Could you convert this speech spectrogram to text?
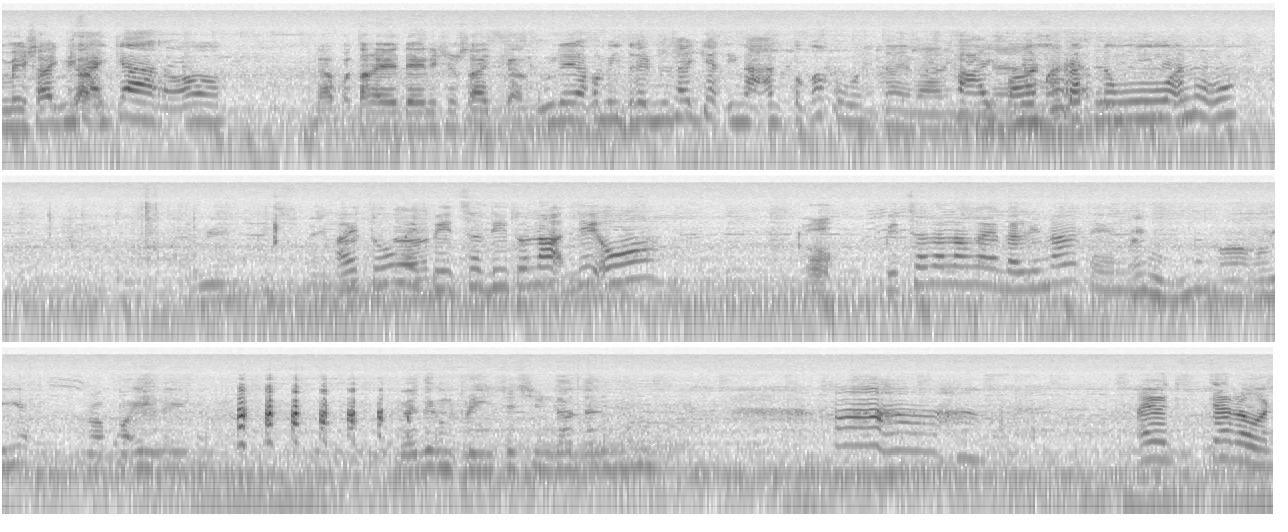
may sidecar. May sidecar, oo. Napunta kay Dennis yung sidecar. Una ako may drive ng sidecar, inaantok ako. eh. Ito, Ay, naging- Ang sarap nung ano oh. Ay to, may pizza dito na. Di oh. Oh. Pizza na lang kaya dali natin. Ay, huwag na, nakakahiya. Rafael ay Pwede kung princess yung dadalhin mo. Ah. Ayun, charon.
